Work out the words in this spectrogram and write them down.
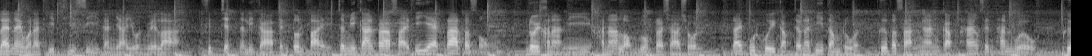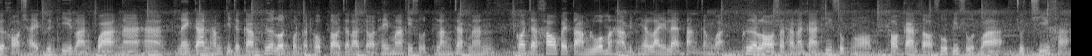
และในวันอาทิตย์ที่ 4 กันยายนเวลา 17 นาฬิกาเป็นต้นไป จะมีการปราศัยที่แยกราชประสงค์ โดยขณะนี้คณะหลอมรวมประชาชน ได้พูดคุยกับเจ้าหน้าที่ตำรวจ เพื่อประสานงานกับห้างเซ็นทรัลเวิลด์ พื่อขอใช้พื้นที่ลานกว้างหน้าห้าง ในการทำกิจกรรมเพื่อลดผลกระทบต่อจราจรให้มากที่สุด หลังจากนั้นก็จะเข้าไปตามรั้วมหาวิทยาลัยและต่างจังหวัด เพื่อรอสถานการณ์ที่สุกงอม เพราะการต่อสู้พิสูจน์ว่าจุดชี้ขาด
